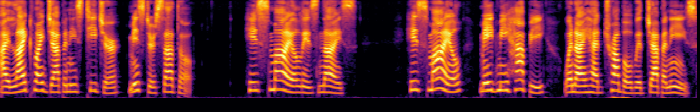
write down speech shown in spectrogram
I like my Japanese teacher, Mr. Sato. His smile is nice. His smile made me happy when I had trouble with Japanese.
